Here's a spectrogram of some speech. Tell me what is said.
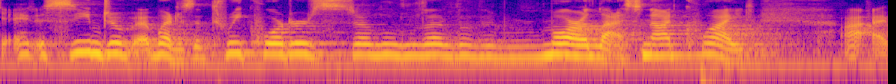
it seemed to, what is it, three quarters, more or less, not quite. Uh,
